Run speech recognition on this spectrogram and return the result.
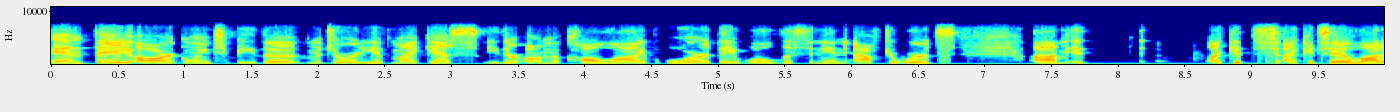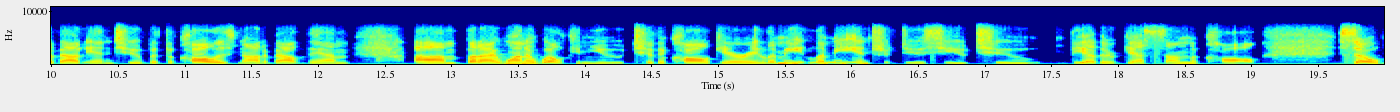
and they are going to be the majority of my guests either on the call live or they will listen in afterwards. Um, it, I could I could say a lot about N2, but the call is not about them. Um, but I want to welcome you to the call, Gary. Let me let me introduce you to the other guests on the call. So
